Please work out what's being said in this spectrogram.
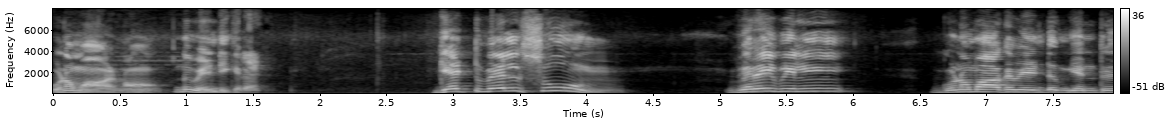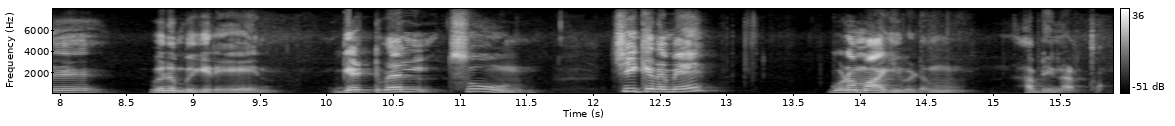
குணமாகணும்னு வேண்டிக்கிறேன். கெட் வெல் சூன் விரைவில் குணமாக வேண்டும் என்று விரும்புகிறேன். கெட் வெல் சூன் சீக்கிரமே குணமாகிவிடும் அப்படின்னு அர்த்தம்.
